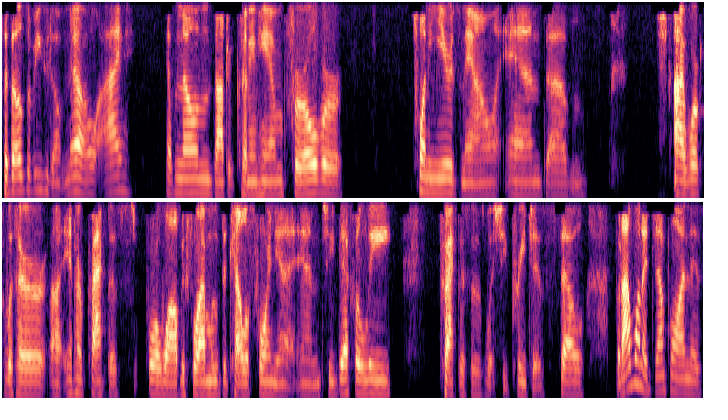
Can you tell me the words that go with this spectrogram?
For those of you who don't know, I have known Dr. Cunningham for over 20 years now, and um, I worked with her uh, in her practice for a while before I moved to California, and she definitely practices what she preaches. So, but I want to jump on this:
